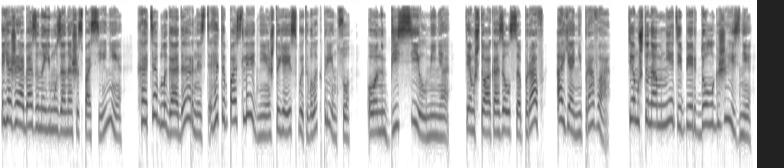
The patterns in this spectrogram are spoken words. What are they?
Я же обязана ему за наше спасение. Хотя благодарность — это последнее, что я испытывала к принцу. Он бесил меня тем, что оказался прав, а я не права. Тем, что на мне теперь долг жизни —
